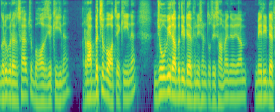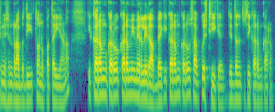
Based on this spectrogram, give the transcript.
ਗੁਰੂ ਗ੍ਰੰਥ ਸਾਹਿਬ 'ਚ ਬਹੁਤ ਯਕੀਨ ਹੈ। ਰੱਬ 'ਚ ਬਹੁਤ ਯਕੀਨ ਹੈ। ਜੋ ਵੀ ਰੱਬ ਦੀ ਡੈਫੀਨੇਸ਼ਨ ਤੁਸੀਂ ਸਮਝਦੇ ਹੋ ਜਾਂ ਮੇਰੀ ਡੈਫੀਨੇਸ਼ਨ ਰੱਬ ਦੀ, ਤੁਹਾਨੂੰ ਪਤਾ ਹੀ ਹੈ ਨਾ ਕਿ ਕਰਮ ਕਰੋ, ਕਰਮ ਹੀ ਮੇਰੇ ਲਈ ਰੱਬ ਹੈ ਕਿ ਕਰਮ ਕਰੋ, ਸਭ ਕੁਝ ਠੀਕ ਹੈ, ਜਿੱਦਾਂ ਦੇ ਤੁਸੀਂ ਕਰਮ ਕਰ ਰਹੇ ਹੋ।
